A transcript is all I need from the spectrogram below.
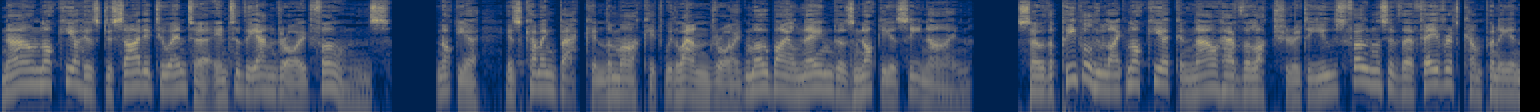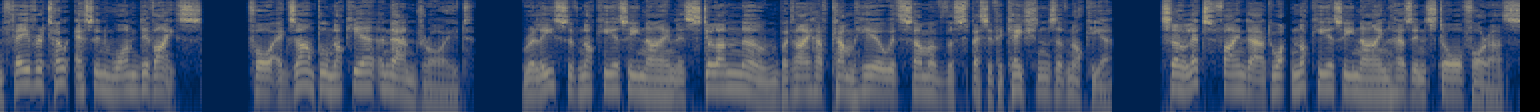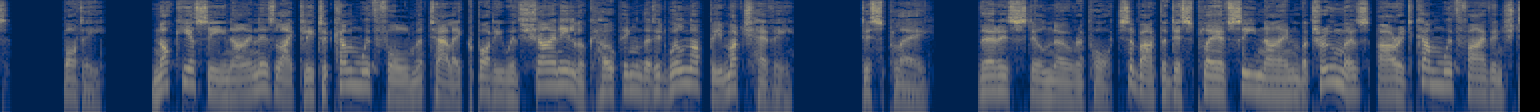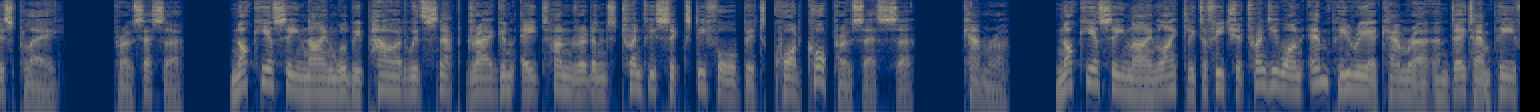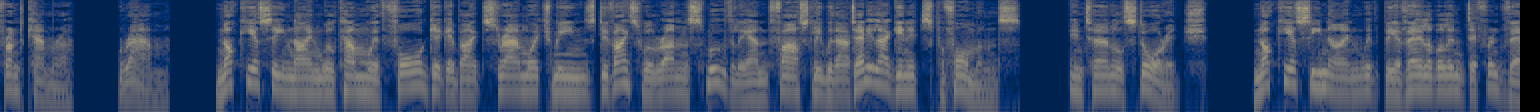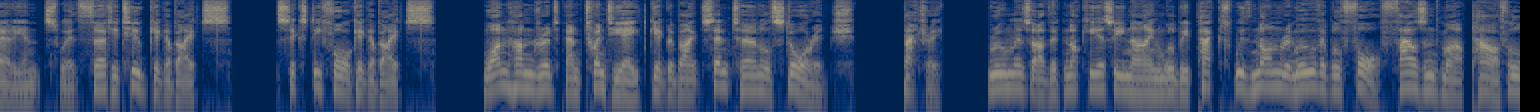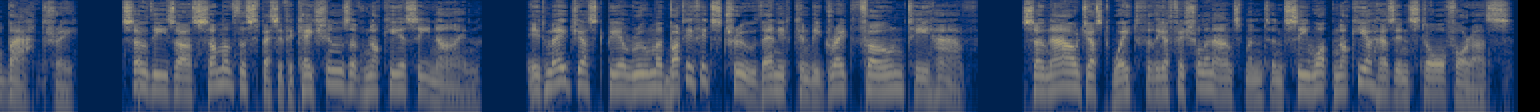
Now Nokia has decided to enter into the Android phones. Nokia is coming back in the market with Android mobile named as Nokia C9. So the people who like Nokia can now have the luxury to use phones of their favorite company and favorite OS in one device. For example Nokia and Android. Release of Nokia C9 is still unknown but I have come here with some of the specifications of Nokia. So let's find out what Nokia C9 has in store for us. Body. Nokia C9 is likely to come with full metallic body with shiny look hoping that it will not be much heavy. Display. There is still no reports about the display of C9 but rumors are it come with 5-inch display. Processor. Nokia C9 will be powered with Snapdragon 820 64-bit quad-core processor. Camera. Nokia C9 likely to feature 21MP rear camera and 8MP front camera. RAM. Nokia C9 will come with 4GB RAM which means device will run smoothly and fastly without any lag in its performance. Internal storage. Nokia C9 will be available in different variants with 32GB, 64GB, 128GB internal storage. Battery. Rumors are that Nokia C9 will be packed with non-removable 4000 mAh powerful battery. So these are some of the specifications of Nokia C9. It may just be a rumor but if it's true then it can be great phone to have. So now just wait for the official announcement and see what Nokia has in store for us.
